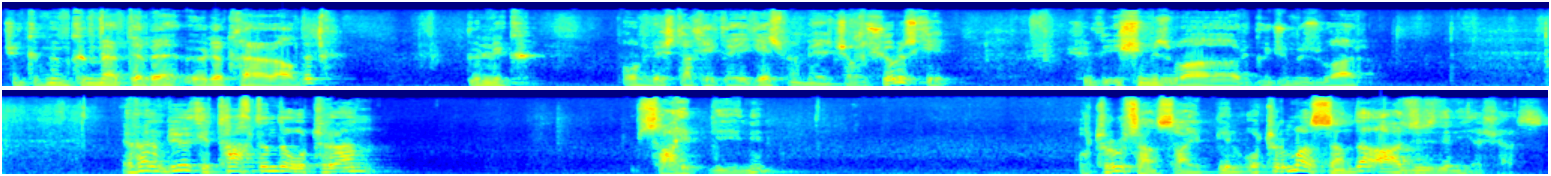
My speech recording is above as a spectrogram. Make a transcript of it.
Çünkü mümkün mertebe öyle karar aldık. Günlük 15 dakikayı geçmemeye çalışıyoruz ki. Çünkü işimiz var, gücümüz var. Efendim diyor ki tahtında oturan sahipliğini Oturursan sahipliğin, oturmazsan da acizliğini yaşarsın.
